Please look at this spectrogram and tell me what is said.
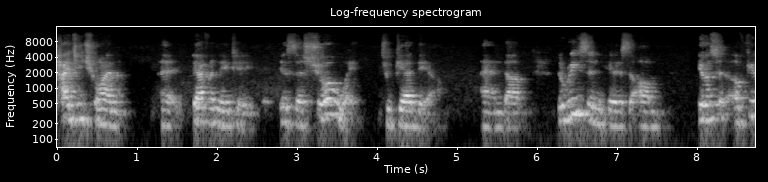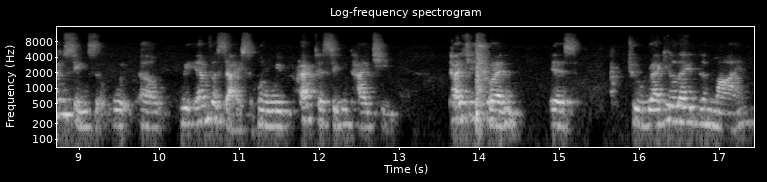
Tai Chi Chuan uh, definitely is a sure way to get there. And uh, the reason is um, there's a few things we, uh, we emphasize when we practicing Tai Chi. Tai Chi Chuan is to regulate the mind,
